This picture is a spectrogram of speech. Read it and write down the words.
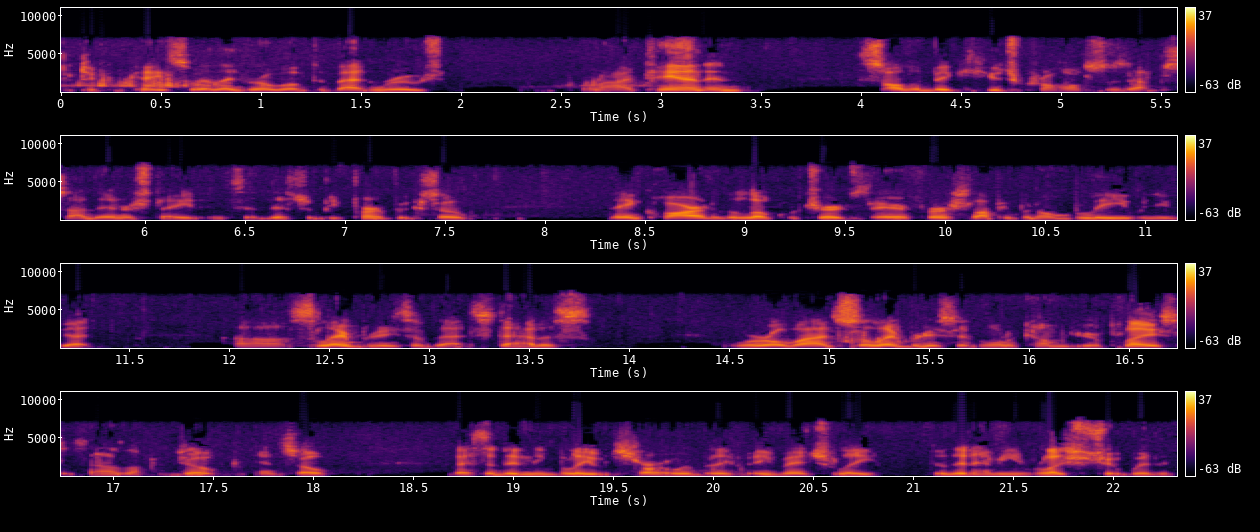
particular case. So they drove up to Baton Rouge on I 10 and saw the big, huge crosses out beside the interstate and said this would be perfect. So they inquired of the local church there. First, a lot of people don't believe when you've got uh, celebrities of that status worldwide celebrities that want to come to your place. It sounds like a joke. And so they said they didn't even believe it to start with, but eventually they didn't have any relationship with him.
